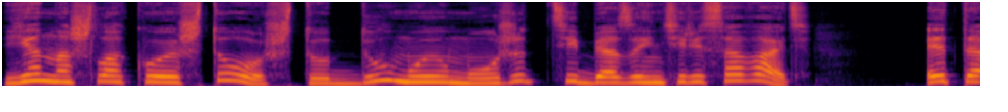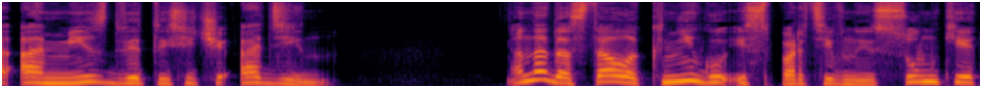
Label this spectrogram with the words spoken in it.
«Я нашла кое-что, что, думаю, может тебя заинтересовать. Это Амис 2001». Она достала книгу из спортивной сумки,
